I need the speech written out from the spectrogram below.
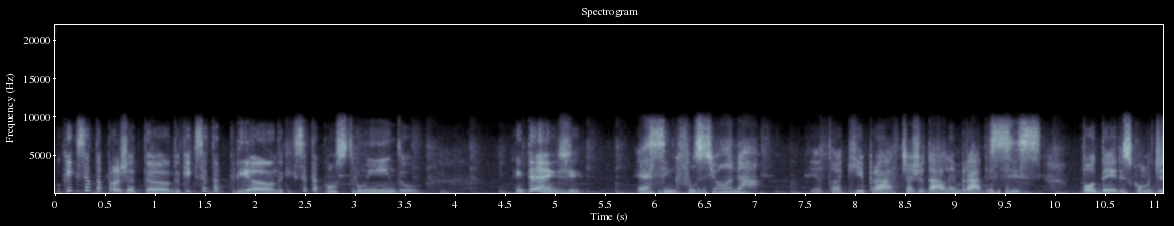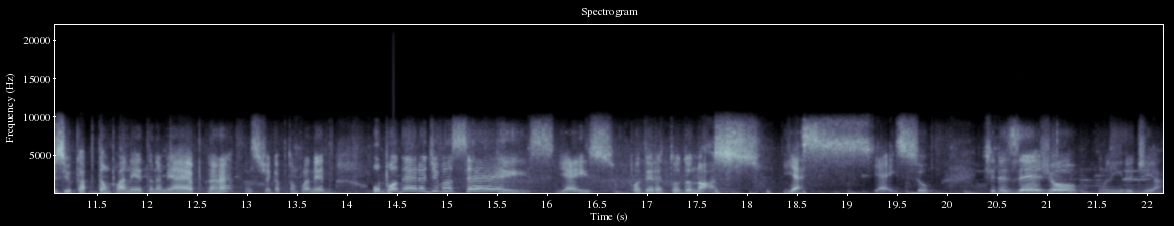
o que, que você está projetando? O que, que você está criando? O que, que você está construindo? Entende? É assim que funciona. E eu tô aqui para te ajudar a lembrar desses poderes, como dizia o Capitão Planeta na minha época, né? Eu assistia Capitão Planeta. O poder é de vocês. E é isso. O poder é todo nosso. Yes. E é isso. Te desejo um lindo dia.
